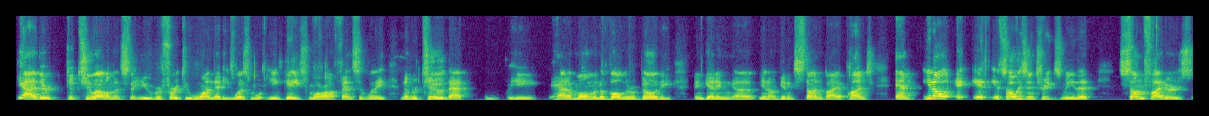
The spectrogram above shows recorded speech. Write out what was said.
Yeah, there are the two elements that you referred to. One that he was more he engaged more offensively. Number two that he had a moment of vulnerability in getting uh, you know getting stunned by a punch. And you know it, it it's always intrigues me that some fighters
